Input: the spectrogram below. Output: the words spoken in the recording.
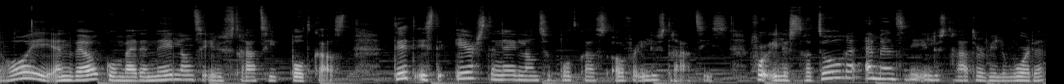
hoi en welkom bij de Nederlandse Illustratie Podcast. Dit is de eerste Nederlandse podcast over illustraties. Voor illustratoren en mensen die illustrator willen worden,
